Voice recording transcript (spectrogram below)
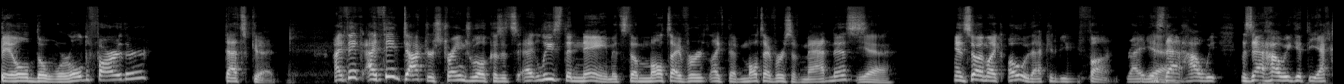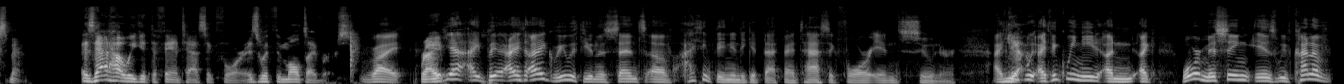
build the world farther, that's good. I think I think Doctor Strange will because it's at least the name. It's the multiverse, like the multiverse of madness. yeah. And so I'm like, oh, that could be fun, right? Yeah. Is that how we is that how we get the X-Men? Is that how we get the Fantastic Four? Is with the multiverse, Right. right? Yeah, I, I I agree with you in the sense of I think they need to get that Fantastic Four in sooner. I think Yeah. we I think we need a like what we're missing is we've kind of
